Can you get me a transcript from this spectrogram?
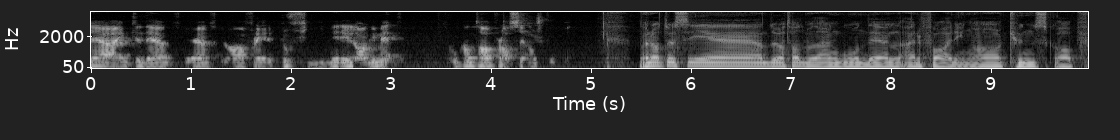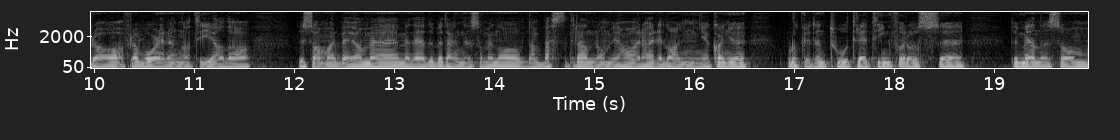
Det er egentlig det jeg ønsker. Jeg ønsker å ha flere profiler i laget mitt som kan ta plass i norsk fotball. Når at du sier at du har tatt med deg en god del erfaringer, kunnskap fra, fra Vålerenga-tida, da du samarbeider med, med, det du betegner som en av de beste trenerne vi har her i landet, kan du plukke ut en to-tre ting for oss eh, du mener som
